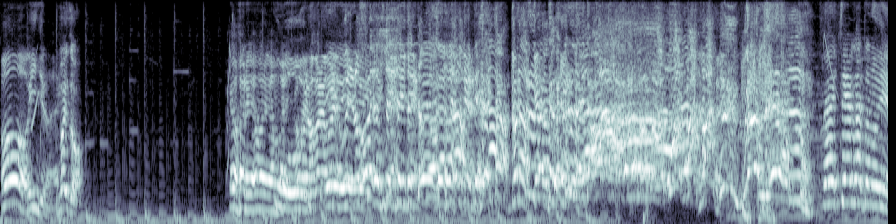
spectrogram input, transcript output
おおいいんじゃない？うまいぞ。頑張れ頑張れ頑張れおー頑張れ頑張れいいよいいよ頑張れ来た来た来た来ためっちゃよかったのに。もう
